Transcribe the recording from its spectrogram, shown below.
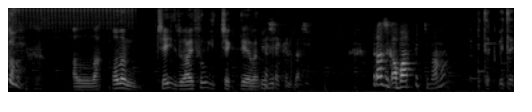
Allah. Oğlum şey rifle gidecek diye ben. teşekkürler. Birazcık abarttık gibi ama. Bir tık bir tık.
